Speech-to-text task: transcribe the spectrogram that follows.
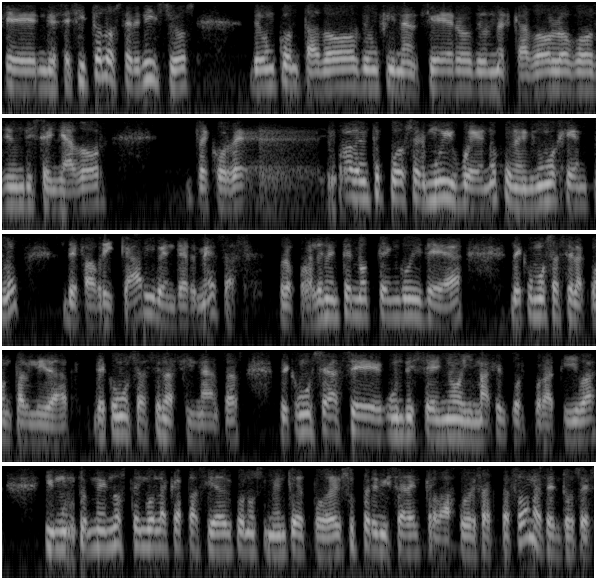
que necesito los servicios de un contador, de un financiero, de un mercadólogo, de un diseñador, recordé probablemente puedo ser muy bueno, con el mismo ejemplo, de fabricar y vender mesas, pero probablemente no tengo idea de cómo se hace la contabilidad, de cómo se hacen las finanzas, de cómo se hace un diseño e imagen corporativa, y mucho menos tengo la capacidad del conocimiento de poder supervisar el trabajo de esas personas. Entonces,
